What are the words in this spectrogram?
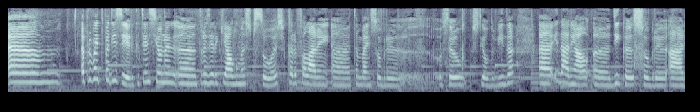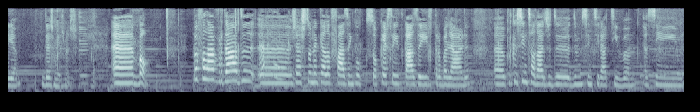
um, aproveito para dizer que tenciono uh, trazer aqui algumas pessoas para falarem uh, também sobre o seu estilo de vida uh, e darem dicas sobre a área das mesmas. Uh, bom, para falar a verdade, uh, já estou naquela fase em que eu só quero sair de casa e ir trabalhar, uh, porque eu sinto saudades de, de, me sentir ativa, assim,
